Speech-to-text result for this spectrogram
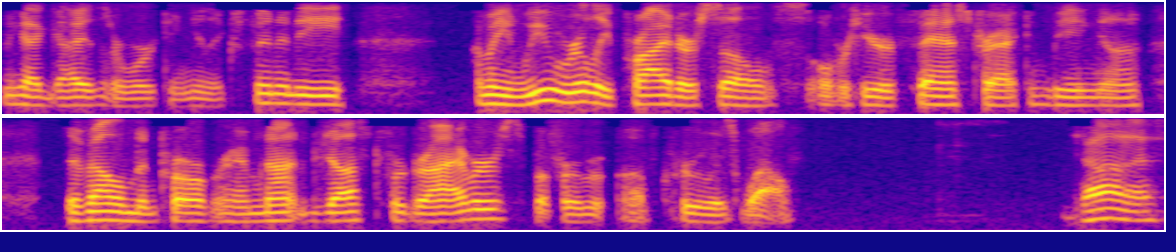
We got guys that are working in Xfinity. I mean, we really pride ourselves over here at Fast Track in being a development program, not just for drivers, but for of crew as well. John, that's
